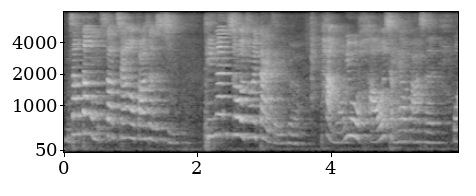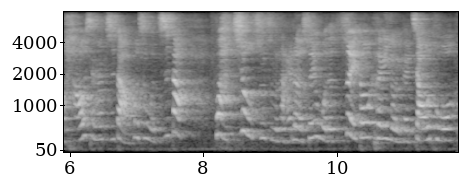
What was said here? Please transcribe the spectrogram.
你知道，当我们知道将要发生的事情，平安之后就会带着一个盼望，因为我好想要发生，我好想要知道，或是我知道，哇，救赎主来了，所以我的罪都可以有一个交托。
